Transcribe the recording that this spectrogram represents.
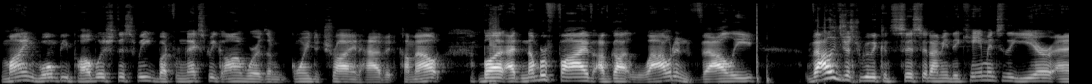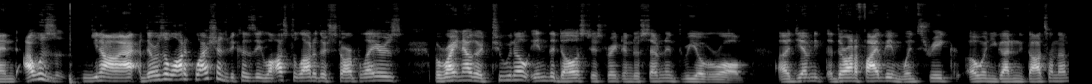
mine won't be published this week, but from next week onwards, I'm going to try and have it come out. But at number five, I've got Loudoun Valley. Valley's just really consistent. I mean, they came into the year, and I was, you know, I, there was a lot of questions because they lost a lot of their star players. But right now, they're two zero in the Dulles district, and they're seven and three overall. Uh, do you have any? They're on a five game win streak. Owen, you got any thoughts on them?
